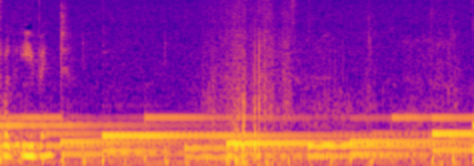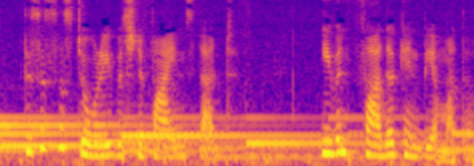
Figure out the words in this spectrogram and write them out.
for the event? This is a story which defines that even father can be a mother.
